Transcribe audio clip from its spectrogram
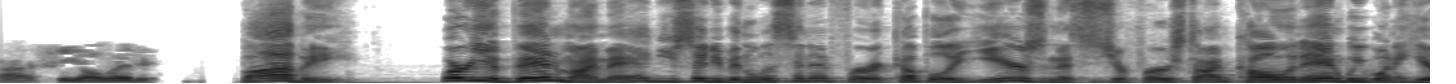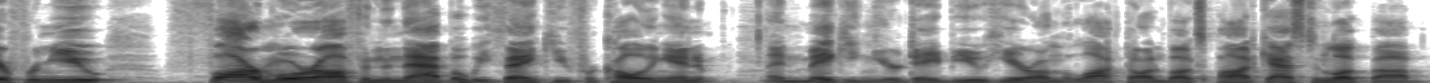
Uh, see y'all later. Bobby, where you been, my man? You said you've been listening for a couple of years and this is your first time calling in. We want to hear from you far more often than that, but we thank you for calling in and making your debut here on the Locked On Bucs podcast. And look, Bob,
